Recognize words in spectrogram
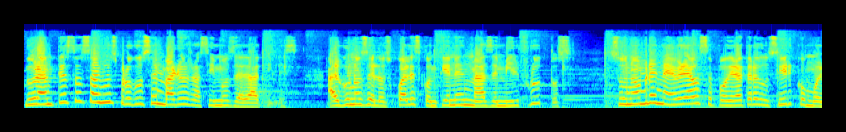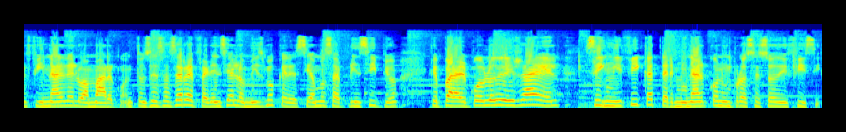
Durante estos años producen varios racimos de dátiles algunos de los cuales contienen más de mil frutos. Su nombre en hebreo se podría traducir como el final de lo amargo, entonces hace referencia a lo mismo que decíamos al principio, que para el pueblo de Israel significa terminar con un proceso difícil.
